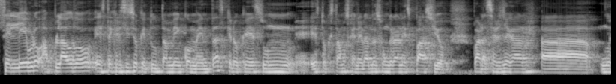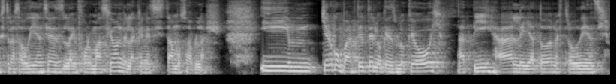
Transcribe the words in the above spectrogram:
celebro, aplaudo este ejercicio que tú también comentas, creo que es un, esto que estamos generando es un gran espacio para hacer llegar a nuestras audiencias la información de la que necesitamos hablar. Y mm, quiero compartirte lo que desbloqueo hoy, a ti, a Ale y a toda nuestra audiencia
